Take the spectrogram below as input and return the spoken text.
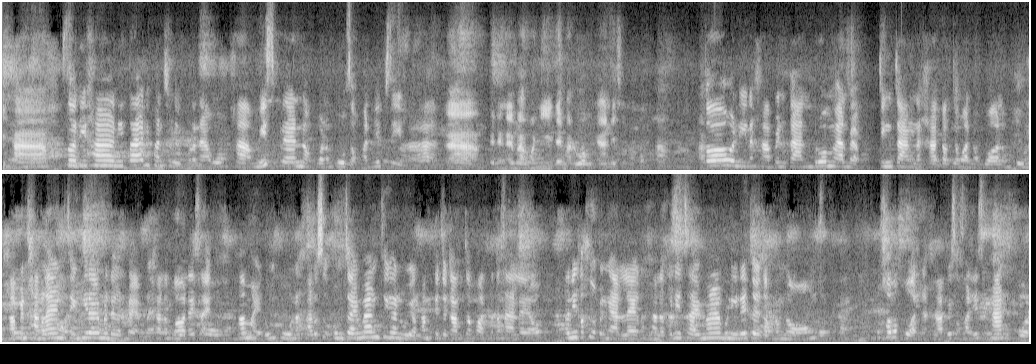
สวัสดีครับ สวัสดีค่ะ นิต้านิพันธ์เฉลิมบุรณาวงศ์ค่ะ มิสแกรนหนองบัวลำพู 2024 ค่ะ อ่า เป็นยังไงบ้างวันนี้ได้มาร่วมงานในส่วนของภาพภาพก็วันนี้นะคะ เป็นการร่วมงานแบบจริงจังนะคะ กับจังหวัดหนองบัวลำพูนะคะ เป็นครั้งแรกจริงๆที่ได้มาเดินแบบนะคะ แล้วก็ได้ใส่ผ้าไหมรุ่งพูนะคะ รู้สึกภูมิใจมากจริงๆอะหนูอยากทำกิจกรรมจังหวัดมาตั้งนานแล้วแล้วนี่ก็คือเป็นงานแรกนะคะ แล้วก็ดีใจมากวันนี้ได้เจอกับน้องๆผู้เข้าประกวดนะคะปี 2025 ทุกคน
